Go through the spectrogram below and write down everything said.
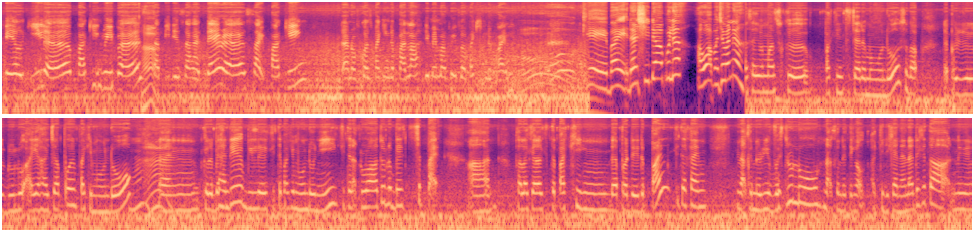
fail gila parking reverse Ha. tapi dia sangat terror side parking dan of course parking depan lah. Dia memang prefer parking depan. Oh Okey, baik. Dan Syida pula? Awak macam mana? Saya memang suka parking secara mengundur sebab daripada dulu ayah ajar pun parking mengundur hmm. dan kelebihan dia bila kita parking mengundur ni kita nak keluar tu lebih cepat. Uh, kalau kalau kita parking daripada depan kita akan nak kena reverse dulu, nak kena tengok kiri kanan ada ke tak. Ni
